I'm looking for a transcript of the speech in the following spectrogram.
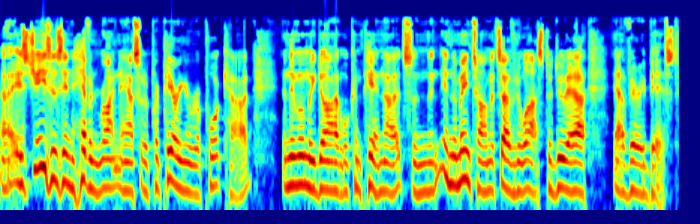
Uh, is Jesus in heaven right now sort of preparing a report card and then when we die we'll compare notes and in the meantime it's over to us to do our, our very best.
